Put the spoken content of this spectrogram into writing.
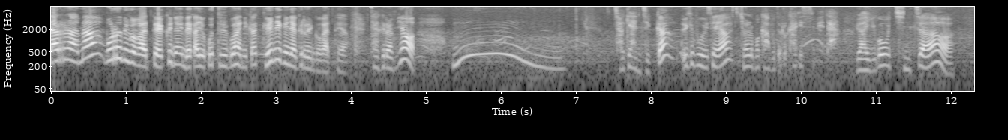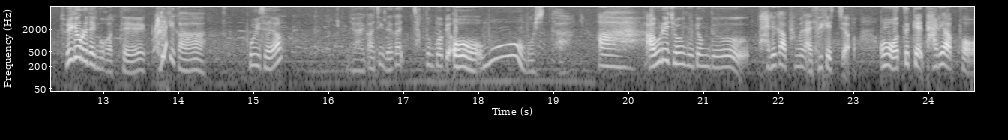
나를 아나 모르는 것 같아. 그냥 내가 이거 들고 하니까 괜히 그냥 그러는 것 같아요. 자 그러면 음 저기 앉을까? 여기 보이세요? 저로 한번 가보도록 하겠습니다. 야 이거 진짜 되게 오래된 것 같아. 크기가 보이세요? 야 이거 아직 내가 작동법이 어 어머 멋있다. 아 아무리 좋은 구경도 다리가 아프면 안 되겠죠. 어머 어떻게 다리 아파.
